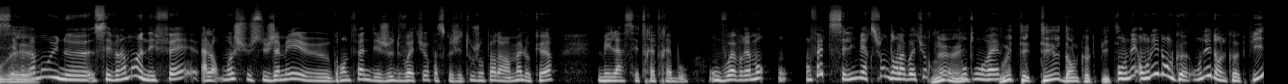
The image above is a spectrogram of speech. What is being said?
c'est vraiment une, c'est vraiment un effet. Alors moi, je suis jamais euh, grande fan des jeux de voiture parce que j'ai toujours peur d'avoir mal au cœur. Mais là, c'est très très beau. On voit vraiment. on- en fait, c'est l'immersion dans la voiture Ouais, ouais. dont on rêve. Oui, t'es t'es dans le cockpit. On est, on est dans le, on est dans le cockpit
